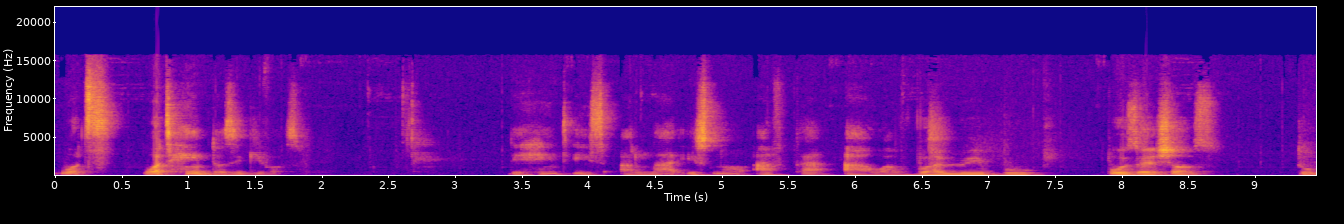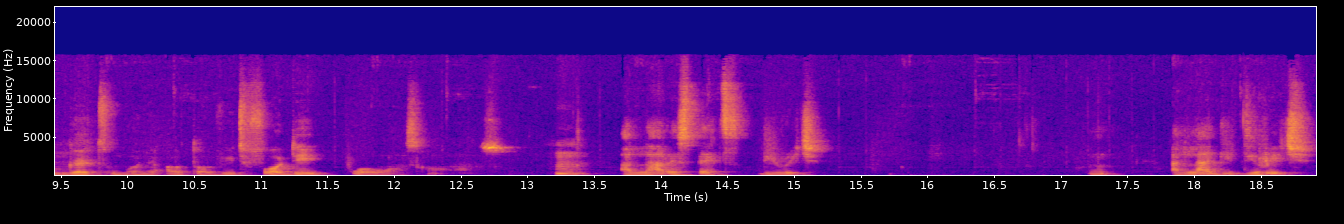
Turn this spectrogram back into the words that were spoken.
what's, what hint does it give us? The hint is Allah is not after our valuable possessions to get money out of it for the poor ones. Hmm. Allah respects the rich. Hmm? Allah gives the rich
